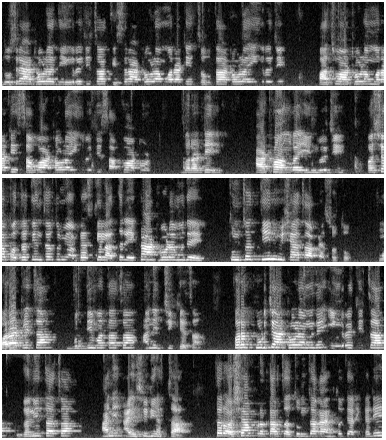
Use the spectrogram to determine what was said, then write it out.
दुसऱ्या आठवड्यात इंग्रजीचा तिसरा आठवडा मराठी चौथा आठवडा इंग्रजी पाचवा आठवडा मराठी सहावा आठवडा इंग्रजी सातवा आठवडा मराठी आठवा अंग्रा इंग्रजी अशा पद्धतीने जर तुम्ही अभ्यास केला तर एका आठवड्यामध्ये तुमचा तीन विषयाचा अभ्यास होतो. मराठीचा बुद्धिमत्ताचा आणि जिकेचा. परत पुढच्या आठवड्यामध्ये इंग्रजीचा गणिताचा आणि आय सी डी एसचा तर अशा प्रकारचा तुमचा काय होतो त्या ठिकाणी?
